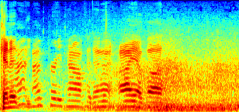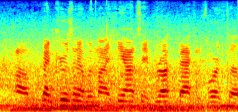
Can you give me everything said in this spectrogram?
Can it? I, I'm pretty confident. I have uh, uh, been cruising it with my fiance Brooke back and forth to,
